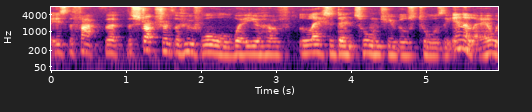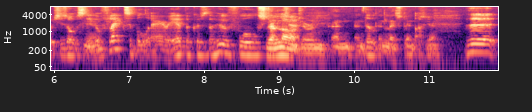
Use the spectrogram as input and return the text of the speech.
is the fact that the structure of the hoof wall, where you have less dense horn tubules towards the inner layer, which is obviously Yeah. your flexible area, because the hoof wall structure. They're larger and, and, and, The- and less dense. Yeah. the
